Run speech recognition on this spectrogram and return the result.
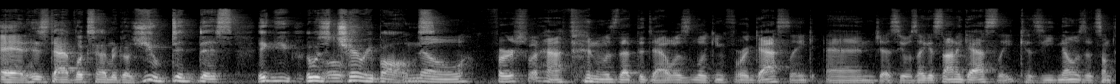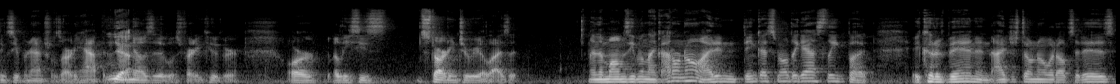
And his dad looks at him and goes, "You did this. It, you, it was oh, cherry bombs." No. First, what happened was that the dad was looking for a gas leak, and Jesse was like, "It's not a gas leak," because he knows that something supernatural has already happened. Yeah. He knows that it was Freddy Krueger, or at least he's starting to realize it. And the mom's even like, "I don't know. I didn't think I smelled a gas leak, but it could have been, and I just don't know what else it is."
